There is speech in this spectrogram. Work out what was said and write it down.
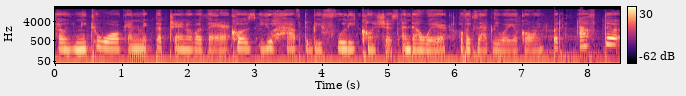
I need to walk and make that turn over there because you have to be fully conscious and aware of exactly where you're going. But after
